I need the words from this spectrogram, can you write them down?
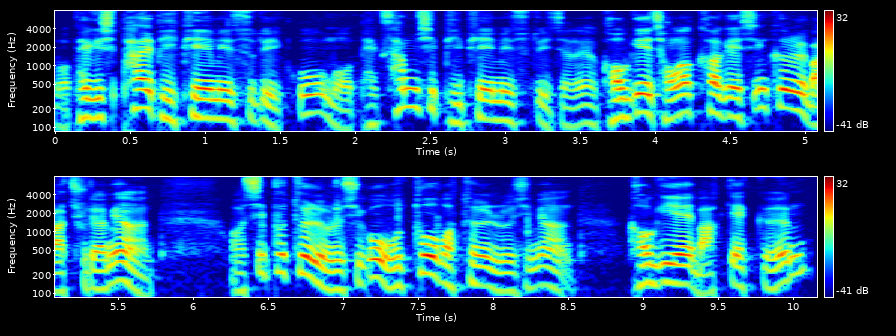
뭐 128 BPM일 수도 있고 뭐 130 BPM일 수도 있잖아요. 거기에 정확하게 sync를 맞추려면 어, Shift를 누르시고 auto 버튼을 누르시면 거기에 맞게끔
